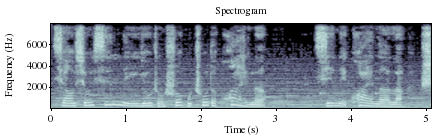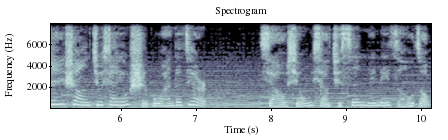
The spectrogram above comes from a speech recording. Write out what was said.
小熊心里有种说不出的快乐，心里快乐了，身上就像有使不完的劲儿。小熊想去森林里走走，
